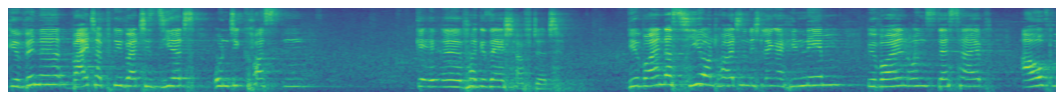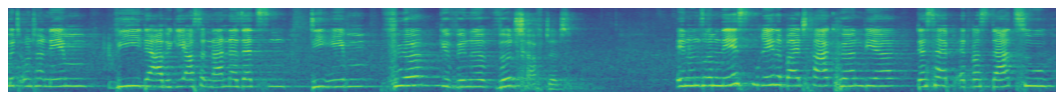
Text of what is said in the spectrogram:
Gewinne weiter privatisiert und die Kosten äh, vergesellschaftet. Wir wollen das hier und heute nicht länger hinnehmen. Wir wollen uns deshalb auch mit Unternehmen wie der ABG auseinandersetzen, die eben für Gewinne wirtschaftet. In unserem nächsten Redebeitrag hören wir deshalb etwas dazu,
